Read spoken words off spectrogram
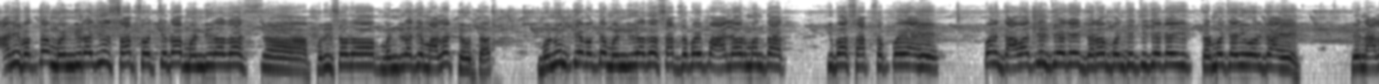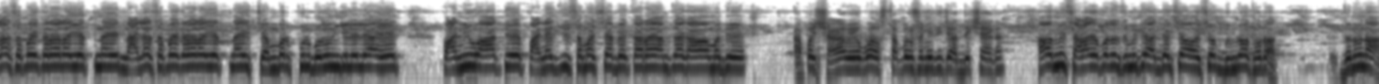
आणि फक्त मंदिराची साफ स्वच्छता मंदिराचा परिसर मंदिराचे मालक ठेवतात. म्हणून ते फक्त मंदिराचा साफसफाई पाहिल्यावर म्हणतात की बा साफसफाई आहे. पण गावातील जे काही ग्रामपंचायतीचे जे काही कर्मचारी वर्ग आहेत ते नाला सफाई करायला येत नाही नाल्या सफाई करायला येत नाही चेंबर फुल भरून गेलेले आहेत. पाणी वाहते पाण्याची समस्या बेकार आहे आमच्या गावामध्ये. आपण शाळा व्यवस्थापन समितीचे अध्यक्ष आहे का? हा मी शाळा व्यवस्थापन समिती अध्यक्ष अशोक भीमराव थोरात. जणू ना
